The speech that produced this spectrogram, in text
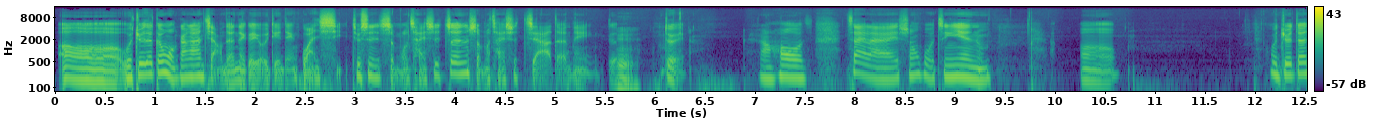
呃，我觉得跟我刚刚讲的那个有一点点关系，就是什么才是真，什么才是假的那个，嗯，对，然后再来生活经验。呃，我觉得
